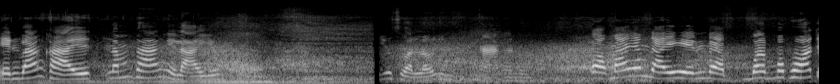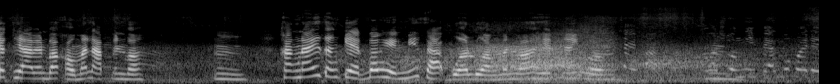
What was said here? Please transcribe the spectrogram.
เห็นบ้างขายน้ำทางนี่หลายอยู่อยู่สวนแล้วอยู่หากันนูออกมาย่ำใดเห็นแบบบ่บ่พอจักเทียเป็นบ่เขามารับเป็นบ่อืมข้างในสังเกตเบิ่งเห็นมีสระบัวหลวงมันว่าเฮ็ดในคงใช่ค่ะเพราะว่าช่วงนี้แฟนไม่ค่อยได้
